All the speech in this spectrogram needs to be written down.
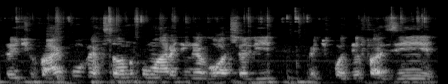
Então, a gente vai conversando com a área de negócio ali para a gente poder fazer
